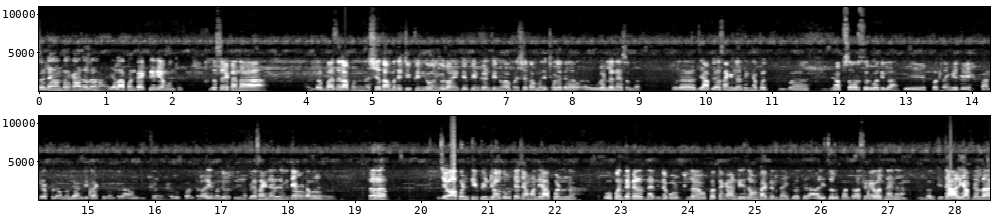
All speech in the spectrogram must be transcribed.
सडल्यानंतर काय झालं याला आपण बॅक्टेरिया म्हणतो. जसं एखादा डब्बा जर आपण शेतामध्ये टिफिन घेऊन गेलो आणि टिफिन कंटिन्यू आपण शेतामध्ये ठेवलं त्याला उघडलं नाही समजा. तर जे आपल्याला सांगितलं होतं की ना पत कापसावर सुरुवातीला की पतंग येते पांढऱ्या फुलामध्ये अंडी टाकल्यानंतर अंडीचं रूपांतर अळीमध्ये होते. आपल्याला सांगितलं होतं विद्यापीठामध्ये. तर जेव्हा आपण टिफिन ठेवतो त्याच्यामध्ये आपण ओपन तर करत नाही. तिथं कुठलं पतंग अंडी जाऊन टाकत नाही किंवा ते अळीचं रूपांतर असं काही होत नाही ना. पण तिथे अळी आपल्याला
